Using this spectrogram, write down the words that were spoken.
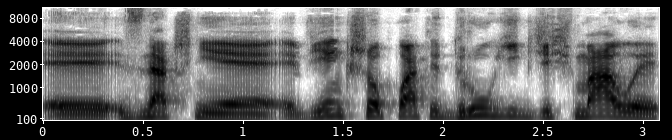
y, znacznie większe opłaty, drugi gdzieś mały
